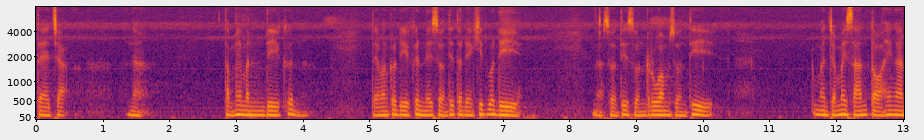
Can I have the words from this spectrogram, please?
แต่จะนะทำให้มันดีขึ้น แต่มันก็ดีขึ้นในส่วนที่ตนเองคิดว่าดี นะส่วนที่ส่วนรวมส่วนที่มันจะไม่สานต่อให้งาน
